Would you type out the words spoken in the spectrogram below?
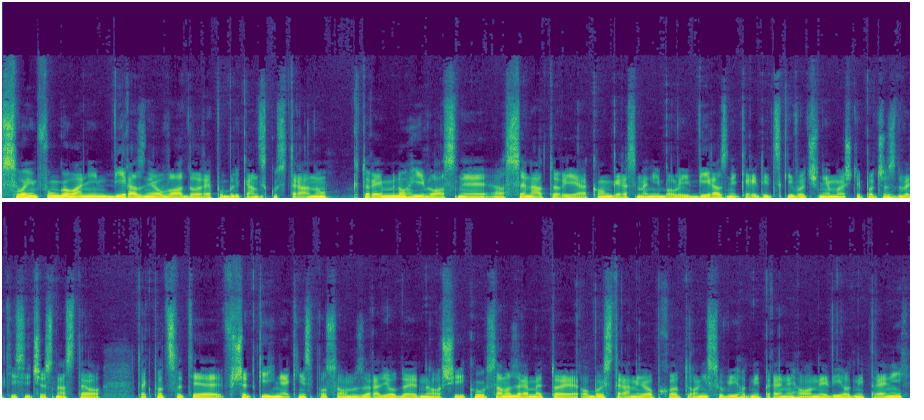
svojim fungovaním výrazne ovládol republikánsku stranu, ktorej mnohí vlastne senátori a kongresmeni boli výrazne kritickí voči nemu ešte počas 2016. tak v podstate všetkých nejakým spôsobom zoradil do jedného šíku. Samozrejme to je obojstranný obchod, oni sú výhodní pre neho, on je výhodný pre nich.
